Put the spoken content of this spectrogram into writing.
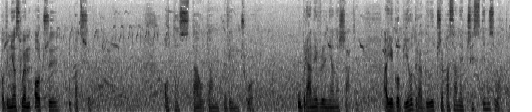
podniosłem oczy i patrzyłem. Oto stał tam pewien człowiek, ubrany w lniane szaty, a jego biodra były przepasane czystym złotem.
